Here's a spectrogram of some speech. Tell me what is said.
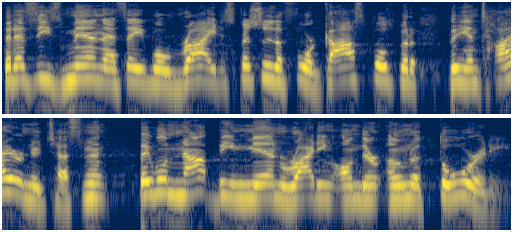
That as these men, as they will write, especially the four Gospels, but the entire New Testament, they will not be men writing on their own authority.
